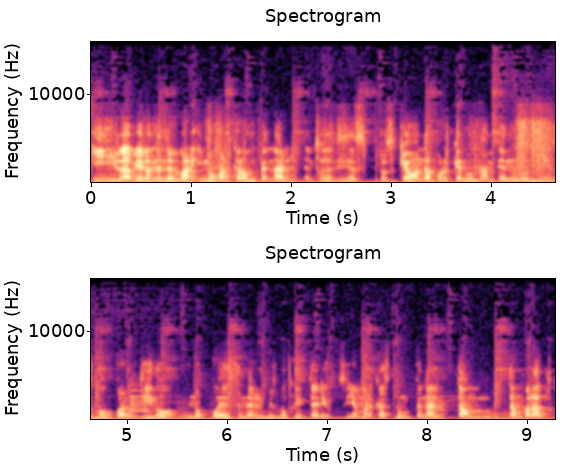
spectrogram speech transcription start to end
y la vieron en el bar y no marcaron penal. Entonces dices, pues qué onda, porque en, una, en un mismo partido no puedes tener el mismo criterio si ya marcaste un penal tan, tan barato.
